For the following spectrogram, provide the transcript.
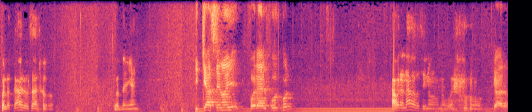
con los cabros, o sea, los, los de mi año. ¿Y qué hacen hoy fuera del fútbol? Ahora nada, pues si no, no puedo. Claro,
